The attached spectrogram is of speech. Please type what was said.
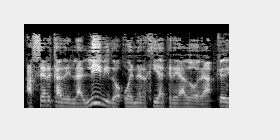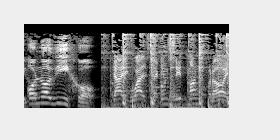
acerca de la libido o energía creadora? ¿Qué dijo? ¿O no dijo Da igual, según Sigmund Freud,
